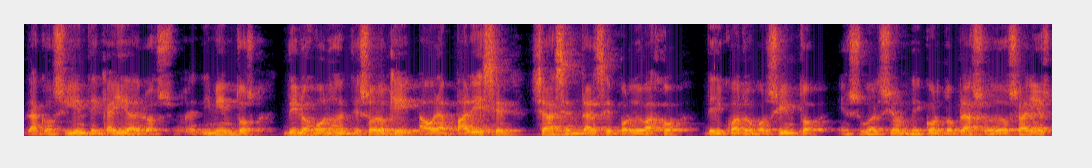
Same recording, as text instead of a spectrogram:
la consiguiente caída de los rendimientos de los bonos del Tesoro que ahora parecen ya sentarse por debajo del 4% en su versión de corto plazo de dos años,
